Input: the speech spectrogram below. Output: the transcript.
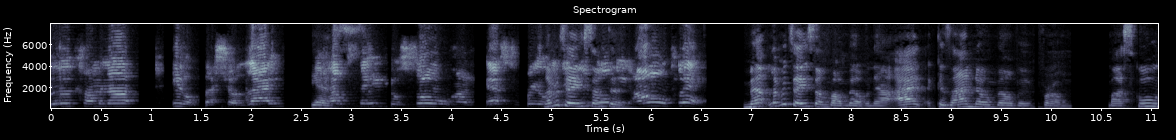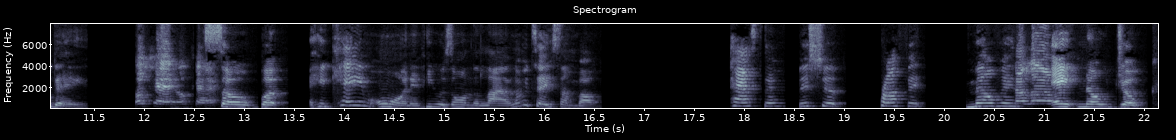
good coming up. He'll bless your life. Yes. Help save your soul, honey. That's real. Let me tell you, you something. I don't play. Mel, let me tell you something about Melvin now. I because I know Melvin from my school days. Okay, okay. So, but he came on and he was on the live. Let me tell you something about Pastor, Bishop, Prophet, Melvin Hello? ain't no joke.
